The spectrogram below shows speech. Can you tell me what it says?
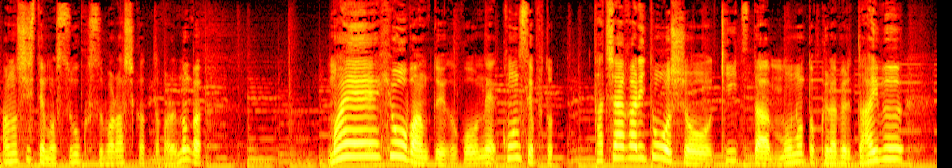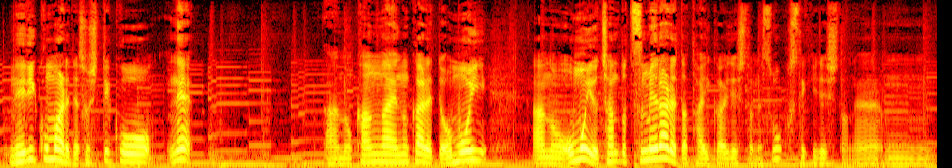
あのシステムはすごく素晴らしかったから、なんか、前評判というか、こうね、コンセプト、立ち上がり当初聞いてたものと比べるとだいぶ練り込まれて、そしてこう、ね、あの、考え抜かれて、思い、あの、思いをちゃんと詰められた大会でしたね。すごく素敵でしたね。うん。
